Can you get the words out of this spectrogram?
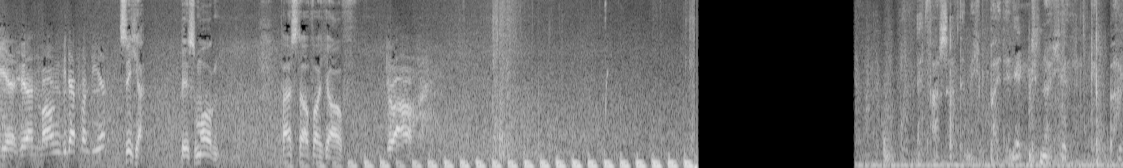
Wir hören morgen wieder von dir? Sicher. Bis morgen. Passt auf euch auf. Du auch. Etwas hatte mich bei den Knöcheln gebacken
